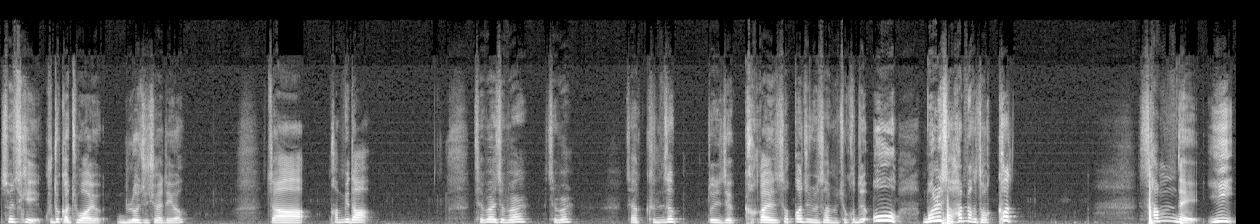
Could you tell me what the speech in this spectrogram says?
솔직히 구독과 좋아요 눌러주셔야 돼요. 자 갑니다. 제발 제발 제발. 자 근접 도 이제 가까이 섞어주면서 하면 좋거든요 오 멀리서 한 명 더 컷 3대 2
